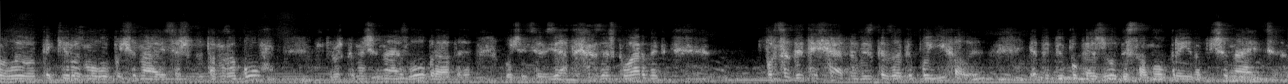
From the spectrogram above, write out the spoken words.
коли от такі розмови починаються, що ти там забув, трошки починає зло брати, хочеться взяти за шкварник, посадити рядом і сказати, поїхали, я тобі покажу, де саме Україна починається.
